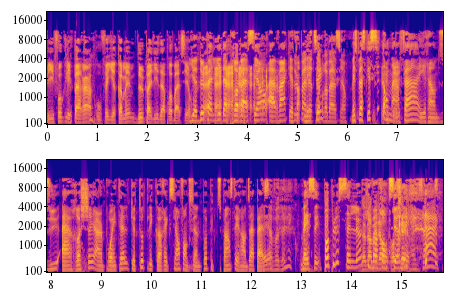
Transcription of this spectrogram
Puis il faut que les parents approuvent. Il y a quand même deux paliers d'approbation. Il y a deux paliers d'approbation avant que Deux ton... tu sais, d'approbation. Mais c'est parce que si ton enfant est rendu à rocher à un point tel que toutes les corrections fonctionnent pas puis que tu penses que t'es rendu à palette, Ça va donner quoi? ben c'est pas plus celle-là qui non, va mais non, fonctionner. Exact,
